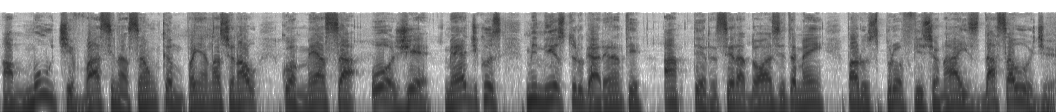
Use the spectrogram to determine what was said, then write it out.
a multivacinação, campanha nacional, começa hoje. Médicos, ministro garante a terceira dose também para os profissionais da saúde.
